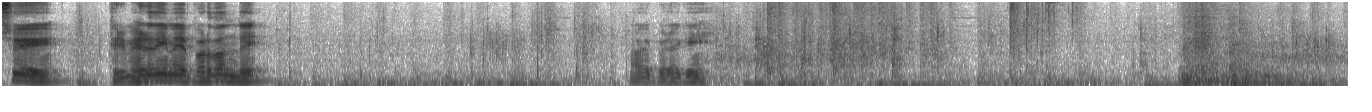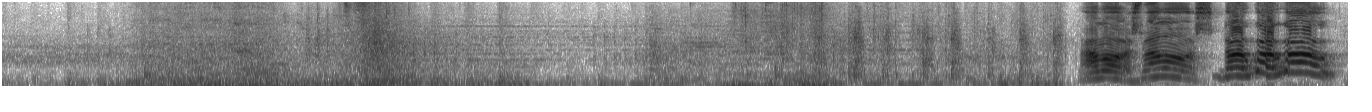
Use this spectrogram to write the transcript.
Sí. Primero dime por dónde. A ver, por aquí. ¡Vamos, vamos! ¡Go, go, go!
